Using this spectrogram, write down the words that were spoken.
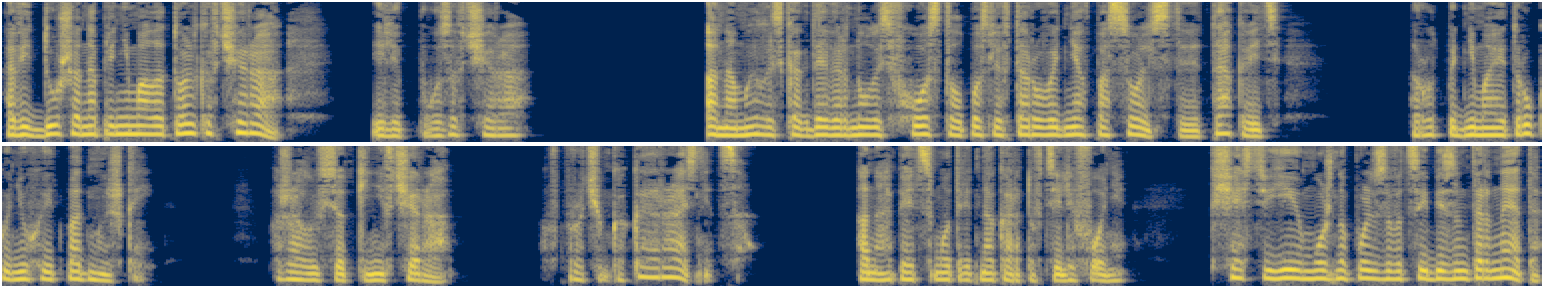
а ведь душ она принимала только вчера или позавчера. Она мылась, когда вернулась в хостел после второго дня в посольстве, так ведь? Рут поднимает руку, нюхает подмышкой. Пожалуй, все-таки не вчера. Впрочем, какая разница? Она опять смотрит на карту в телефоне. К счастью, ею можно пользоваться и без интернета.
